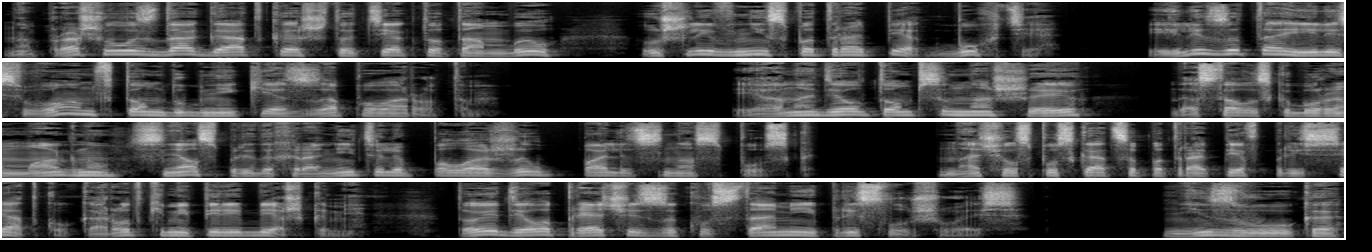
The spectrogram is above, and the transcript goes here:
Напрашивалась догадка, что те, кто там был, ушли вниз по тропе к бухте или затаились вон в том дубнике за поворотом. Я надел Томпсон на шею, достал из кобуры магнум, снял с предохранителя, положил палец на спуск. Начал спускаться по тропе в присядку, короткими перебежками, то и дело прячась за кустами и прислушиваясь. Ни звука,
